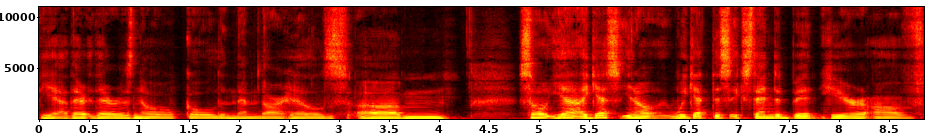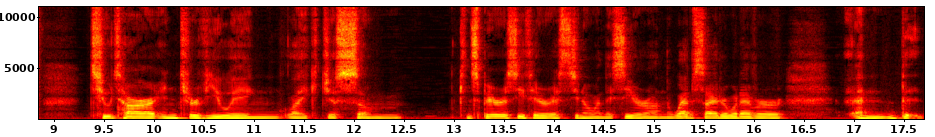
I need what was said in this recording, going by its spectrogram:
yeah, there there is no gold in them dar hills. Um, so yeah, I guess you know we get this extended bit here of Tutar interviewing like just some conspiracy theorists. You know when they see her on the website or whatever, and the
